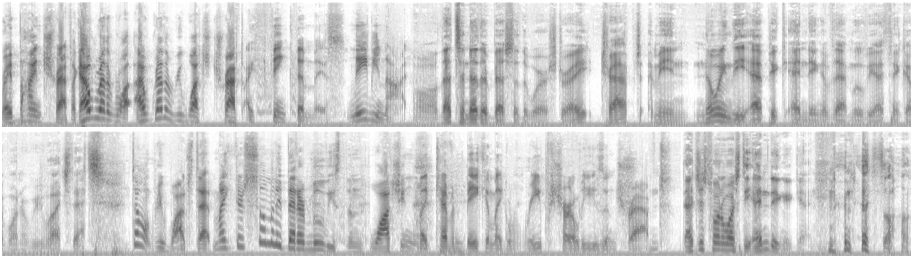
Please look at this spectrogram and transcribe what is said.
right behind Trapped. Like I would rather wa- I would rather rewatch Trapped. I think than this. Maybe not. Oh, that's another best of the worst, right? Trapped. I mean, knowing the epic ending of that movie, I think I want to rewatch that. soon. Don't rewatch that, Mike. There's so many better movies than watching like Kevin Bacon like rape Charlize and Trapped. I just want to watch the ending again. that's all.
